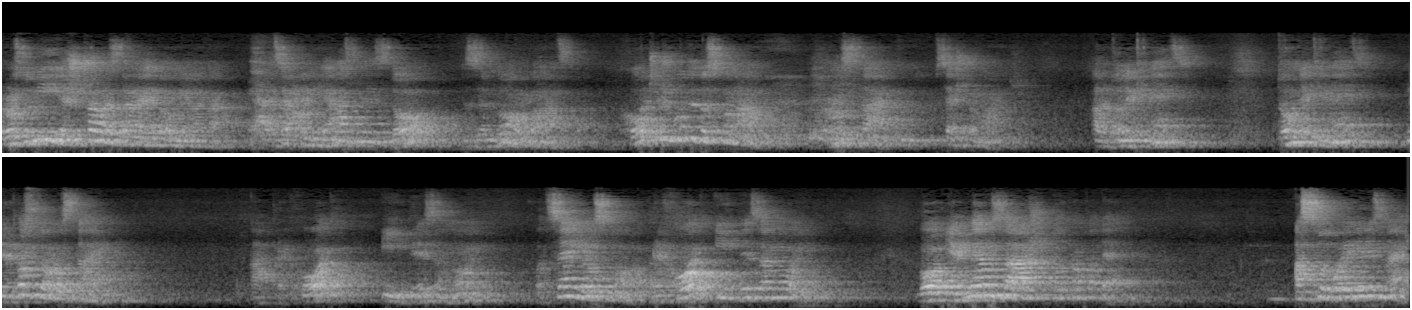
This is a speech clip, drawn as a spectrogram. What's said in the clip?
розуміє, що роздирає того юнака. Це прив'язаність до земного багатства. Хочеш бути досконалим? Роздай все, що маєш. Але то не кінець. То не кінець. Не просто роздай, а приходь і йди за мною. Оце є основа. Приходь і йди за мною. Бо як не роздаш, то пропаде. А з собою не візьмеш.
